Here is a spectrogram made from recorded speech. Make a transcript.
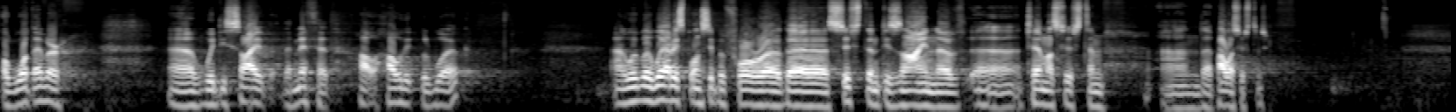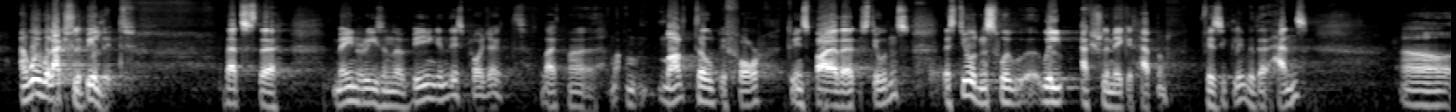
or whatever uh, we decide the method, how, how it will work. And we, will, we are responsible for uh, the system design of uh, thermal system and uh, power systems. And we will actually build it. That's the main reason of being in this project, like Mart told before, to inspire the students. The students will, will actually make it happen physically with their hands. Uh,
